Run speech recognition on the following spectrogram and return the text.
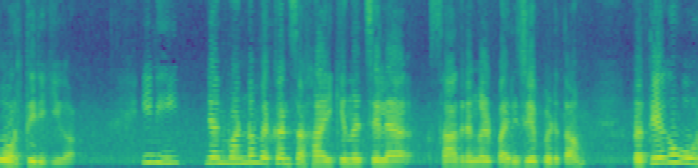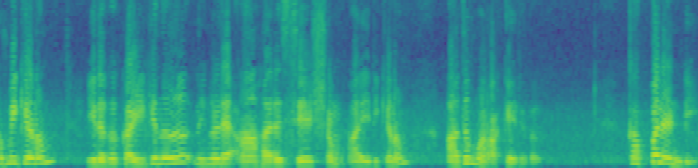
ഓർത്തിരിക്കുക. ഇനി ഞാൻ വണ്ണം വെക്കാൻ സഹായിക്കുന്ന ചില സാധനങ്ങൾ പരിചയപ്പെടുത്താം. പ്രത്യേകം ഓർമ്മിക്കണം ഇതൊക്കെ കഴിക്കുന്നത് നിങ്ങളുടെ ആഹാരശേഷം ആയിരിക്കണം. അത് മറക്കരുത്. കപ്പലണ്ടി.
